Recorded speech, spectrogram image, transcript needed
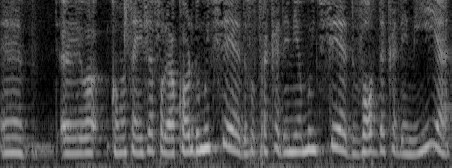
é, eu, como a Thaisa falou, eu acordo muito cedo, vou para academia muito cedo, volto da academia,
